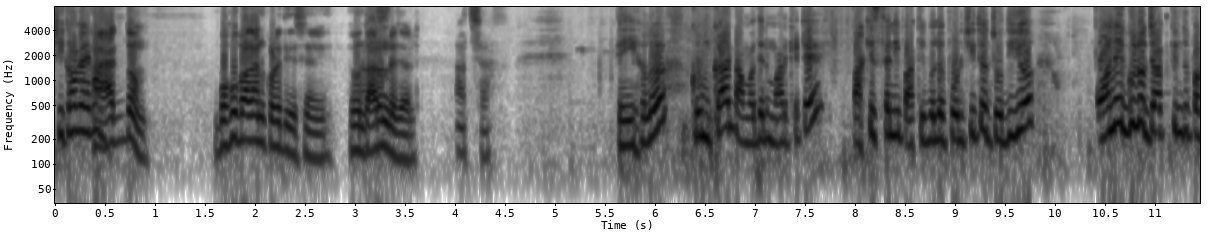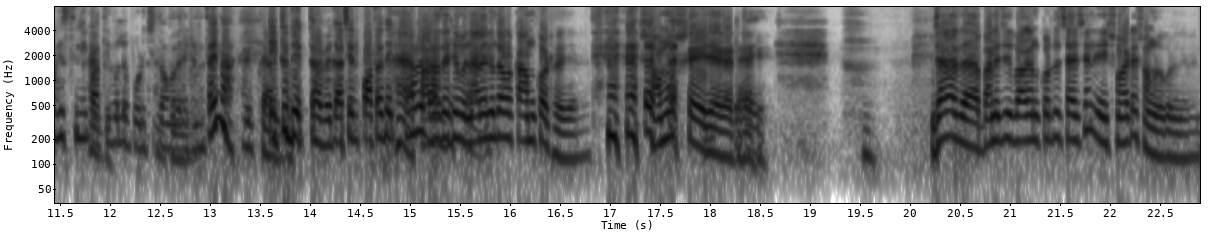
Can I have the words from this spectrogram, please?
ঠিক হবে এখন? হ্যাঁ একদম। বহু বাগান করে দিয়েছি আমি এবং দারুণ রেজাল্ট আচ্ছা। এই হলো কুমকাট আমাদের মার্কেটে পাকিস্তানি পাতি বলে পরিচিত যদিও অনেকগুলো জাত কিন্তু পাকিস্তানি পাতি বলে পরিচিত আমাদের এখানে। তাই না? একটু দেখতে হবে গাছের পাতা দেখতে হ্যাঁ হবে পাতা গাছ দেখে দেখতে নাহলে কিন্তু আবার কামকট হয়ে যাবে। সমস্যা এই জায়গাটায় যারা বাণিজ্যিক বাগান করতে চাইছেন এই সময়টা সংগ্রহ করে নেবেন।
